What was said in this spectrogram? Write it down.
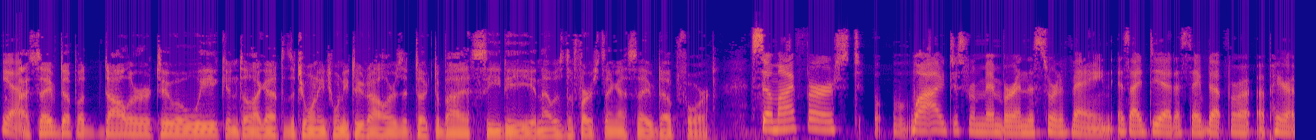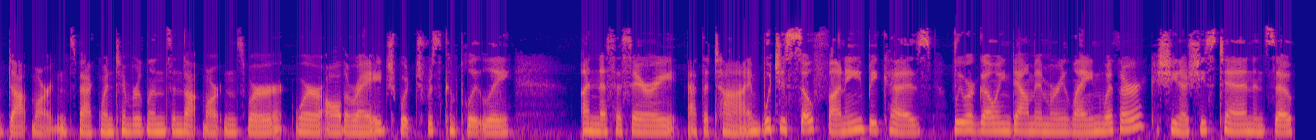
Yeah. I saved up a dollar or two a week until I got to the twenty twenty two dollars it took to buy a CD, and that was the first thing I saved up for. So my first, well, I just remember in this sort of vein, is I did. I saved up for a, a pair of Doc Martens back when Timberlands and Doc Martens were were all the rage, which was completely unnecessary at the time. Which is so funny because we were going down memory lane with her because you know she's ten, and so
